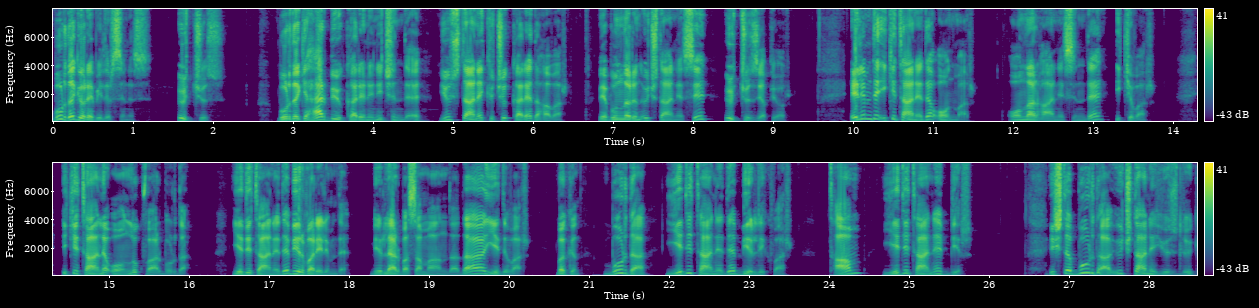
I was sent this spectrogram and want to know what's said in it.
Burada görebilirsiniz. 300. Buradaki her büyük karenin içinde 100 tane küçük kare daha var. Ve bunların 3 tanesi 300 yapıyor. Elimde 2 tane de 10 var. Onlar hanesinde 2 var. 2 tane onluk var burada. 7 tane de 1 var elimde. Birler basamağında da 7 var. Bakın, burada 7 tane de birlik var. Tam 7 tane 1. İşte burada 3 tane yüzlük,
